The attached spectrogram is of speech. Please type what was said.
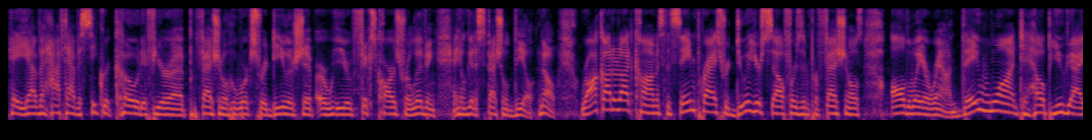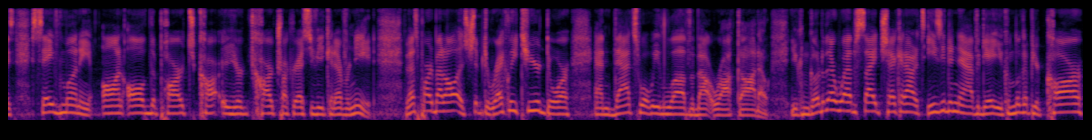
hey, you have, have to have a secret code if you're a professional who works for a dealership or you fix cars for a living and you'll get a special deal. No, rockauto.com is the same price for do it yourselfers and professionals all the way around. They want to help you guys save money on all the parts car, your car, truck, or SUV could ever need. The best part about all, it's shipped directly to your door, and that's what we love about Rock Auto. You can go to their website, check it out. It's easy to navigate. You can look up your car,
